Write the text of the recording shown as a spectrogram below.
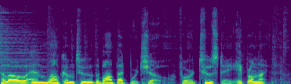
Hello and welcome to the Bob Edwards Show for Tuesday, April 9th.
